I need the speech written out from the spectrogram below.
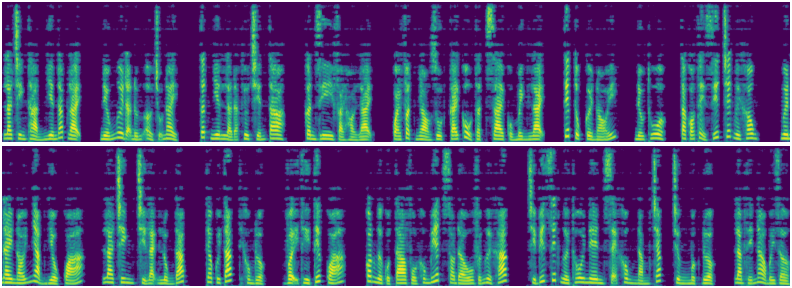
La Trinh thản nhiên đáp lại, nếu ngươi đã đứng ở chỗ này, tất nhiên là đã khiêu chiến ta, cần gì phải hỏi lại. Quái vật nhỏ rụt cái cổ thật dài của mình lại, tiếp tục cười nói, nếu thua, ta có thể giết chết ngươi không? Người này nói nhảm nhiều quá, La Trinh chỉ lạnh lùng đáp, theo quy tắc thì không được, vậy thì tiếc quá, con người của ta vốn không biết so đấu với người khác, chỉ biết giết người thôi nên sẽ không nắm chắc chừng mực được, làm thế nào bây giờ?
